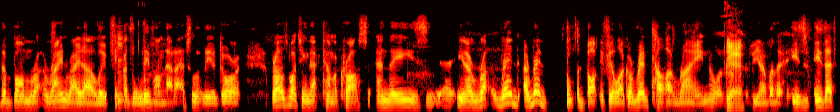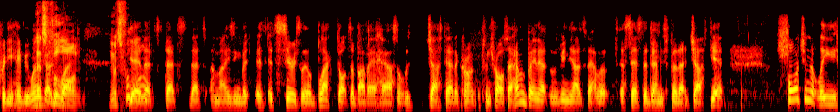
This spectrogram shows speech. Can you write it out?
the bomb ra- rain radar loops. I just live on that. I absolutely adore it. But I was watching that come across, and these, uh, you know, red a red dot, if you like, a red color rain, or Yeah. you know, whether is is that's pretty heavy. When That's it goes full black, on. That's full yeah, on. that's that's that's amazing. But it, it's seriously the black dots above our house, and it was just out of control. So I haven't been out to the vineyards to have a, assess the damage for that just yet. Fortunately,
